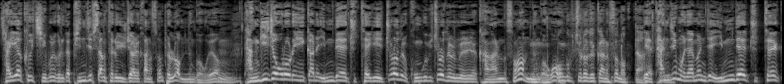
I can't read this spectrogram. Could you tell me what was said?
자기가 그 집을 그러니까 빈집 상태로 유지할 가능성은 별로 없는 거고요. 음. 단기적으로 그러니까 임대 주택이 줄어들 공급이 줄어들 가능성은 없는 음. 거고. 공급 줄어들 가능성은 없다. 예, 단지 음. 뭐냐면 이제 임대 주택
